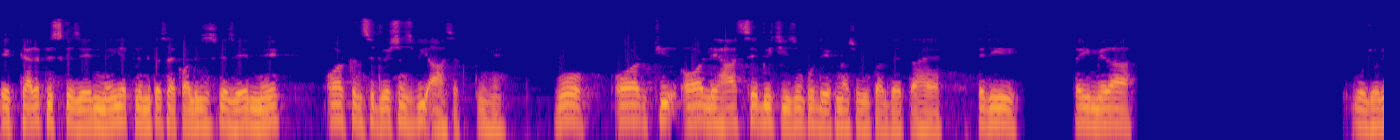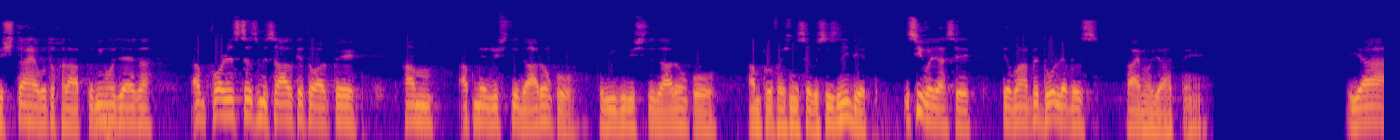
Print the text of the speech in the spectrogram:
ایک تھراپسٹ کے ذہن میں یا کلینکل سائیکالوجسٹ کے ذہن میں اور کنسیڈریشنز بھی آ سکتی ہیں۔ وہ اور اور لحاظ سے بھی چیزوں کو دیکھنا شروع کر دیتا ہے کہ جی کہیں میرا وہ جو رشتہ ہے وہ تو خراب تو نہیں ہو جائے گا۔ اب فار انسٹنس مثال کے طور پہ ہم اپنے رشتہ داروں کو، قریبی رشتہ داروں کو ہم پروفیشنل سروسز نہیں دیتے۔ اسی وجہ سے کہ وہاں پہ دو لیولز قائم ہو جاتے ہیں۔ یا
